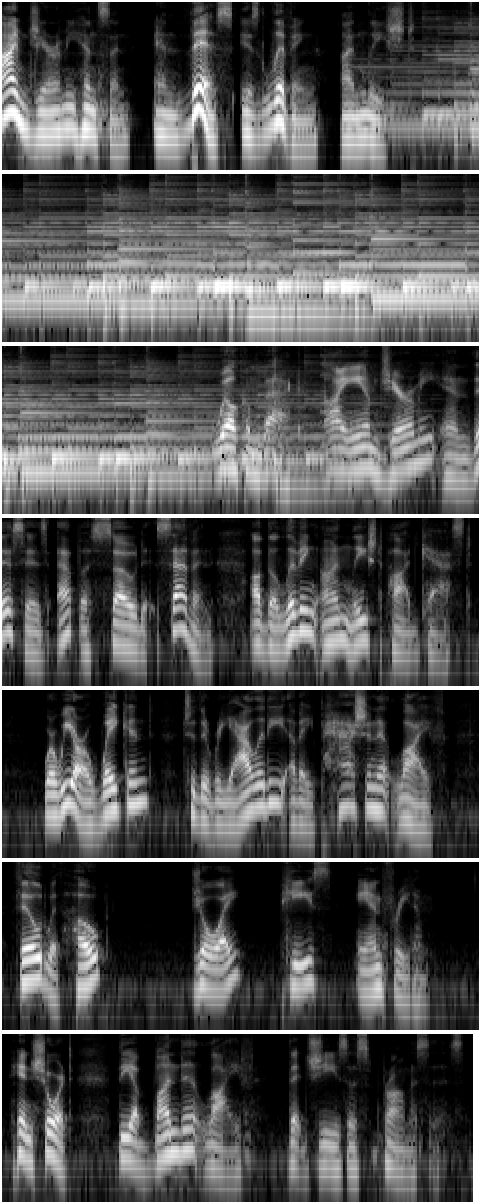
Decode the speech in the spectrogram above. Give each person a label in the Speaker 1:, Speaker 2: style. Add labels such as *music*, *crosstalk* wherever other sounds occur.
Speaker 1: I'm Jeremy Henson, and this is Living Unleashed. Welcome back. I am Jeremy, and this is episode 7 of the Living Unleashed podcast, where we are awakened to the reality of a passionate life filled with hope, joy, peace, and freedom. In short, the abundant life that Jesus promises.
